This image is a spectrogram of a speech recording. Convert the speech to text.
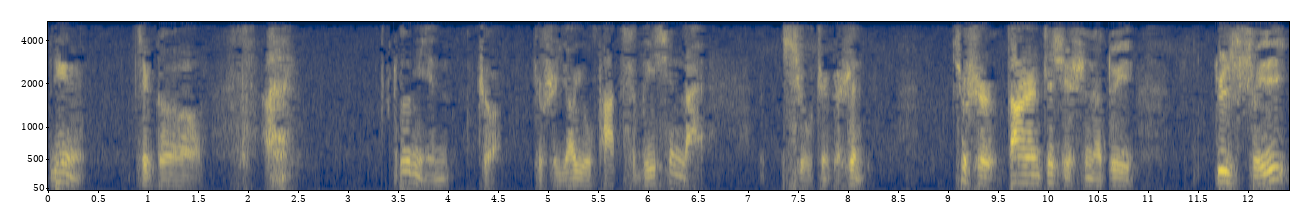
令这个。自民者就是要有发慈悲心来修这个任，就是当然这些事呢，对对谁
